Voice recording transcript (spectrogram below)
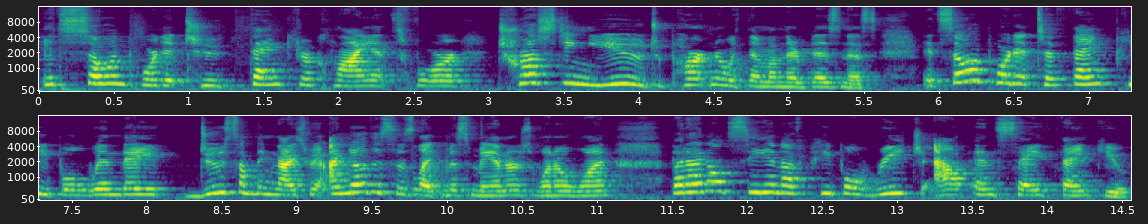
It's so important to thank your clients for trusting you to partner with them on their business. It's so important to thank people when they do something nice for you. I know this is like Miss Manners 101, but I don't see enough people reach out and say thank you.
